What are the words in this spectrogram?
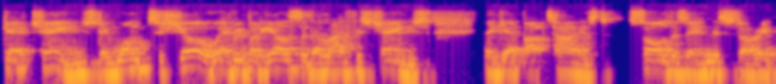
get changed, they want to show everybody else that their life has changed. They get baptized. Saul does it in this story.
